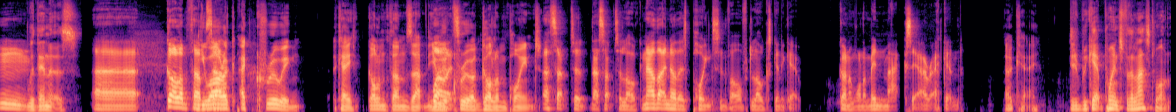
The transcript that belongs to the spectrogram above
Mm. within us. Uh, Gollum thumbs you are acc- accruing. Okay, Gollum thumbs up. You Well, it's- accrue a Gollum point. That's up to that's up to Log. Now that I know there's points involved, Log's gonna get gonna want to min max it. I reckon. Okay. Did we get points for the last one?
